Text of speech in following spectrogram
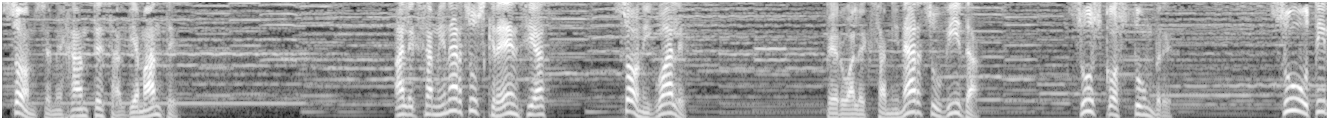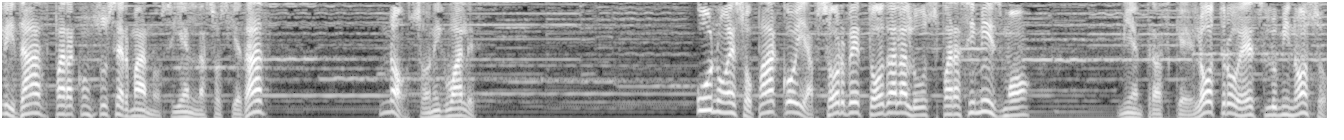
son semejantes al diamante. Al examinar sus creencias, son iguales pero al examinar su vida, sus costumbres, su utilidad para con sus hermanos y en la sociedad, no son iguales. Uno es opaco y absorbe toda la luz para sí mismo, mientras que el otro es luminoso,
